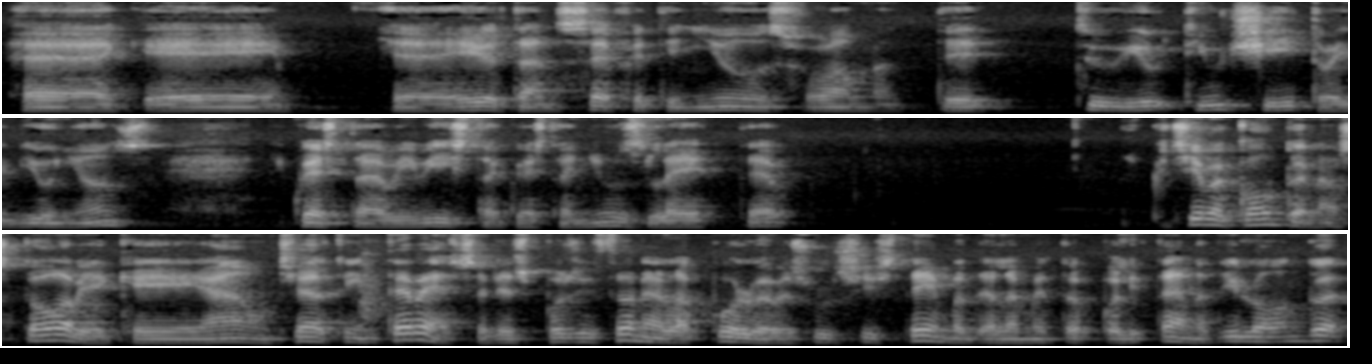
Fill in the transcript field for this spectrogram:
eh, che è eh, Safety News from the TUC Trade Unions, questa rivista, questa newsletter, ci racconta una storia che ha un certo interesse. L'esposizione alla polvere sul sistema della metropolitana di Londra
